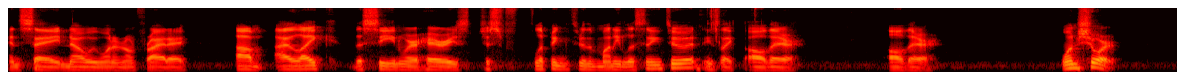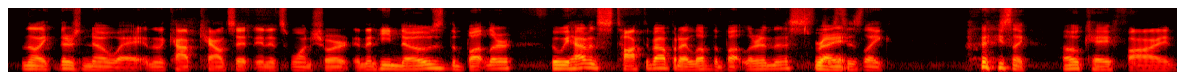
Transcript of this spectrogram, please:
and say, "No, we want it on Friday." Um, I like the scene where Harry's just flipping through the money, listening to it. He's like, "All there, all there, one short." And they're like, "There's no way." And then the cop counts it, and it's one short. And then he knows the butler, who we haven't talked about, but I love the butler in this. Right, is like, he's like okay, fine.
